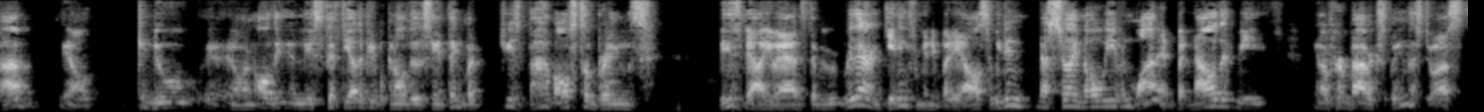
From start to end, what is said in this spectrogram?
Bob, you know, can do, you know, and all the, and these 50 other people can all do the same thing. But geez, Bob also brings these value adds that we really aren't getting from anybody else. And we didn't necessarily know we even wanted. But now that we, you know, have heard Bob explain this to us,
